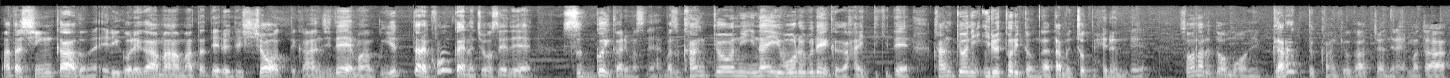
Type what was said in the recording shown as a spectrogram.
あとは新カードのエリゴレが、まあ、また出るでしょうって感じで、まあ、言ったら今回の調整ですっごい変わりますね。まず環境にいないウォールブレイカーが入ってきて、環境にいるトリトンが多分ちょっと減るんで、そうなるともうね、ガラッと環境変わっちゃうんでね、また、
